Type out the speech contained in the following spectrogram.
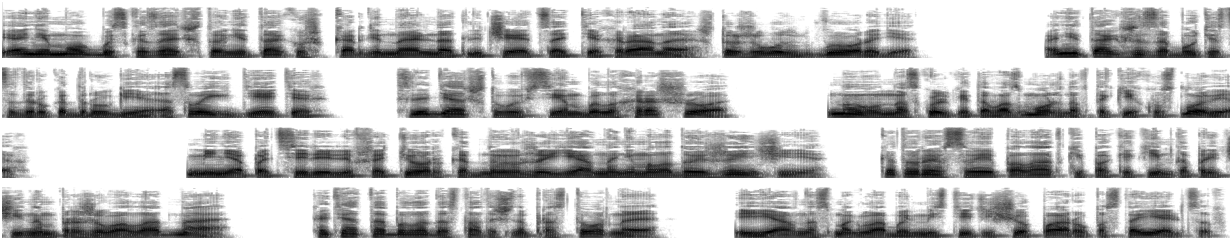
я не мог бы сказать, что они так уж кардинально отличаются от тех рано, что живут в городе. Они также заботятся друг о друге, о своих детях, следят, чтобы всем было хорошо. Ну, насколько это возможно в таких условиях. Меня подселили в шатер к одной уже явно немолодой женщине, которая в своей палатке по каким-то причинам проживала одна, хотя та была достаточно просторная и явно смогла бы вместить еще пару постояльцев.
